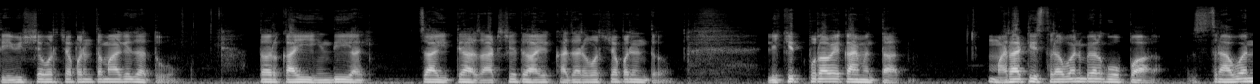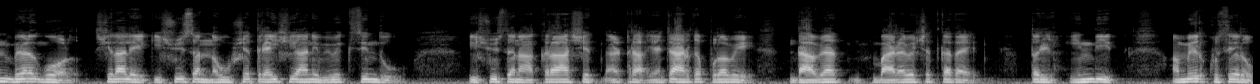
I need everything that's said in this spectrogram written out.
तेवीसशे वर्षापर्यंत मागे जातो. तर काही हिंदीचा इतिहास आठशे ते एक हजार वर्षापर्यंत. लिखित पुरावे काय म्हणतात? मराठी श्रवणबेळ गोपाळ श्रावणबेळगोळ शिलालेख इसवी सन नऊशे त्र्याऐंशी आणि विवेक सिंधू. इसवी सन अकराशे अठरा यांच्यासारखे पुरावे दहाव्या बाराव्या शतकात आहेत. तर हिंदीत अमीर खुसेरो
